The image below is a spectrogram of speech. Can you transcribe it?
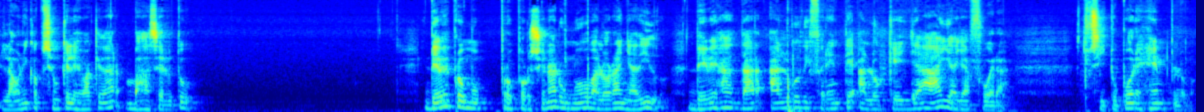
la única opción que les va a quedar va a ser tú. Debes proporcionar un nuevo valor añadido. Debes dar algo diferente a lo que ya hay allá afuera. Si tú, por ejemplo,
